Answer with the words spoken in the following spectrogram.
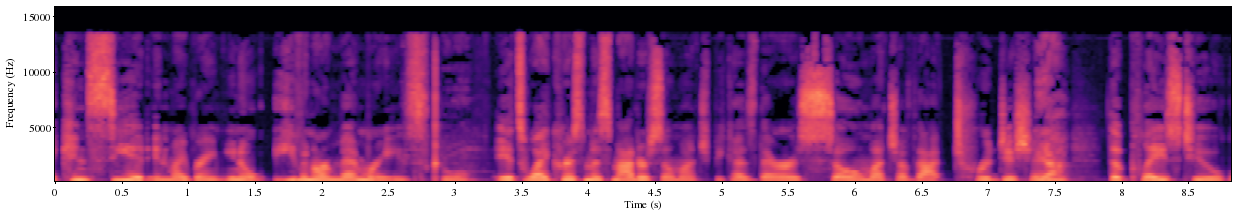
I can see it in my brain. You know, even our memories. It's Cool. It's why Christmas matters so much because there is so much of that tradition Yeah. that plays to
